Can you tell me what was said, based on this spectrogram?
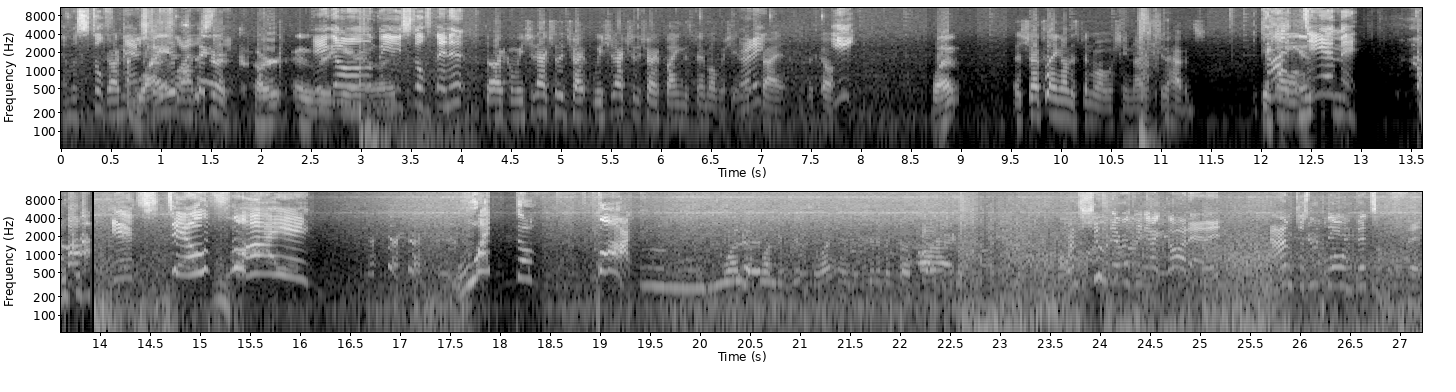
and was still Dark, managed Why to fly is this there a cart over Here you go, LMB. Like, still in it? Dark, and we should actually try. We should actually try playing this pinball machine. Ready? Let's try it. Let's go. Yeet! what? Let's try playing on this pinball machine. Let's see what happens. God damn it! it's still flying! what the fuck? What the fuck is this? What is the cinnamon toast? I'm shooting everything I got at it, I'm just blowing bits off of it.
